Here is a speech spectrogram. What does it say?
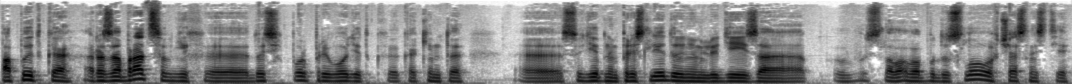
попытка разобраться в них э, до сих пор приводит к каким-то э, судебным преследованиям людей за свободу слова, в частности,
